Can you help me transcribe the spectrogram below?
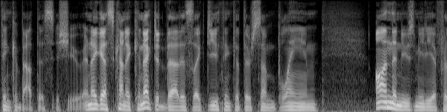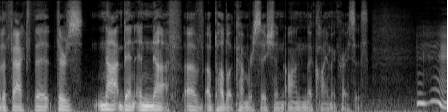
think about this issue? And I guess kind of connected to that is like, do you think that there's some blame? On the news media for the fact that there's not been enough of a public conversation on the climate crisis. Mm-hmm.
